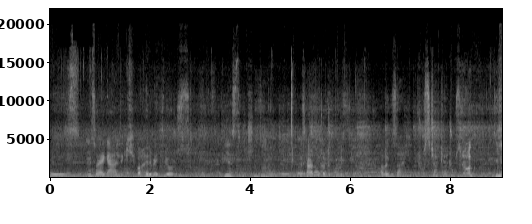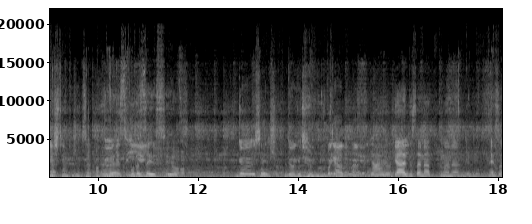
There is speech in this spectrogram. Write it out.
Biz Miso'ya geldik. Bahar'ı bekliyoruz. Yes açıldı. Biz nerede oturduk bugün? Hava güzel. Çok sıcak ya, çok sıcak. Güneş tarafı çok güzel. Bak Evet, gölgesi iyi burası esiyor. Gö şey, gölge diyorum. Gruba geldi mi? Geldi. Geldi sen attın herhalde. Neyse.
